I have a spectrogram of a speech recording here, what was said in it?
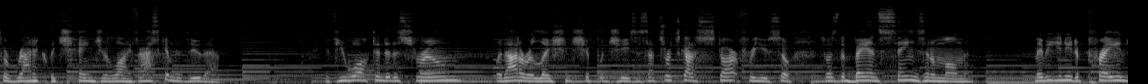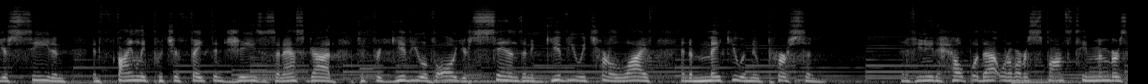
to radically change your life, ask Him to do that. If you walked into this room without a relationship with Jesus, that's where it's got to start for you. So, so as the band sings in a moment, maybe you need to pray in your seat and, and finally put your faith in Jesus and ask God to forgive you of all your sins and to give you eternal life and to make you a new person. And if you need help with that, one of our response team members,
